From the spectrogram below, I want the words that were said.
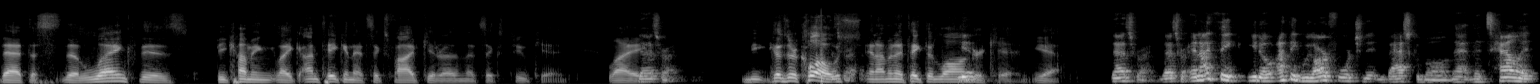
that the the length is becoming like I'm taking that six five kid rather than that six two kid. Like that's right. Because they're close, right. and I'm going to take the longer yeah. kid. Yeah. That's right. That's right. And I think, you know, I think we are fortunate in basketball that the talent,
